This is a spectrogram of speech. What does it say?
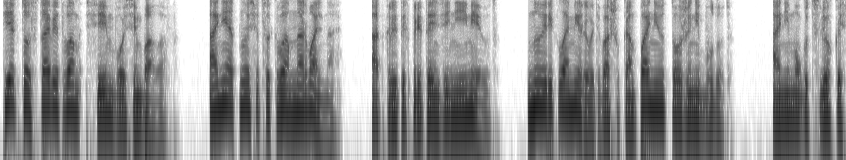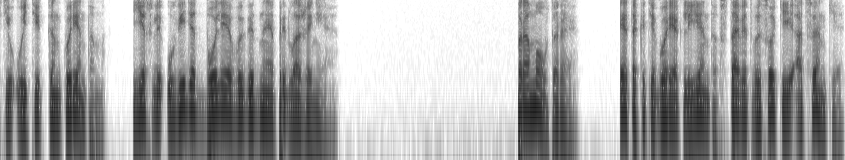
Те, кто ставит вам 7-8 баллов. Они относятся к вам нормально, открытых претензий не имеют, но и рекламировать вашу компанию тоже не будут. Они могут с легкостью уйти к конкурентам, если увидят более выгодное предложение. Промоутеры. Эта категория клиентов ставит высокие оценки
